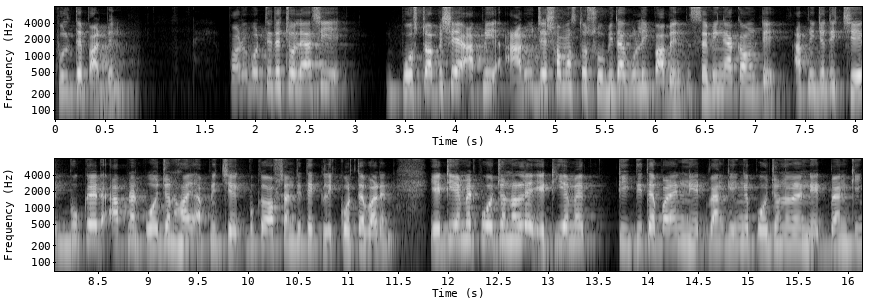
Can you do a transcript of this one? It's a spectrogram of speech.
খুলতে পারবেন। পরবর্তীতে চলে আসি পোস্ট অফিসে আপনি আরও যে সমস্ত সুবিধাগুলি পাবেন সেভিং অ্যাকাউন্টে আপনি যদি চেকবুকের আপনার প্রয়োজন হয়, আপনি চেকবুকের অপশানটিতে ক্লিক করতে পারেন। এটিএমের প্রয়োজন হলে এটিএমে টিক দিতে পারেন নেট ব্যাঙ্কিংয়ে প্রয়োজন হলে নেট ব্যাঙ্কিং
